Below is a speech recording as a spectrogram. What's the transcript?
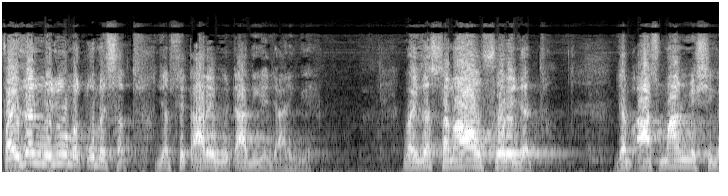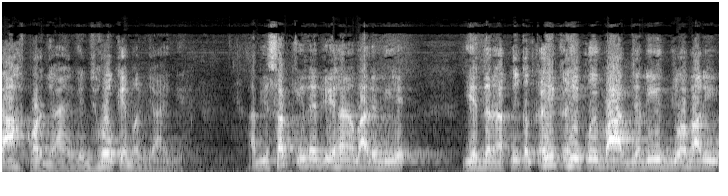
फैजल नजूम तुम सत जब सितारे मिटा दिए जाएँगे। वैजत समाओ फोरजत, जब आसमान में शिगाह पड़ जाएँगे झोंके बन जाएँगे। अब ये सब चीज़ें जो है हमारे लिए, ये दर हकीकत कहीं कहीं कोई बात जदीद जो हमारी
